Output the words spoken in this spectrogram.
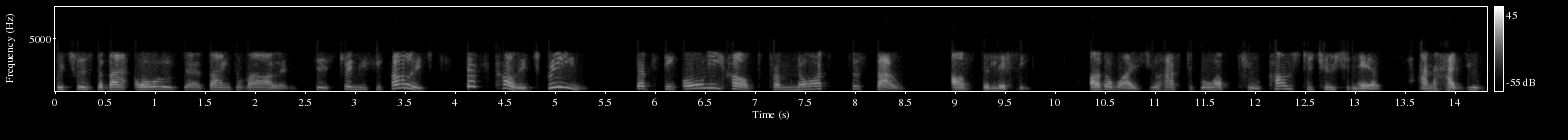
which was the ba- old uh, Bank of Ireland, to Trinity College. That's College Green. That's the only hub from north to south of the Liffey. Otherwise, you have to go up through Constitution Hill. And have you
